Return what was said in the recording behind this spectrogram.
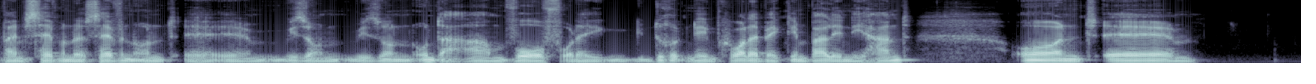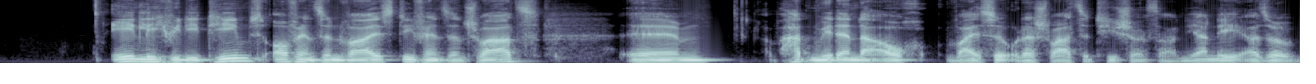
beim Seven oder Seven und äh, ähm, wie, so ein, wie so ein Unterarmwurf oder drücken dem Quarterback den Ball in die Hand. Und äh, ähnlich wie die Teams, Offense in weiß, Defense in schwarz, ähm, hatten wir denn da auch weiße oder schwarze T-Shirts an? Ja, nee, also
